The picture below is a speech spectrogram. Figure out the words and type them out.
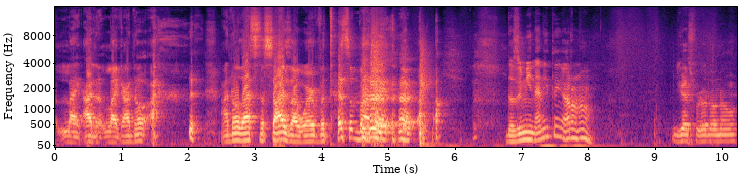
Like I like I know I know that's the size I wear, but that's about it. Does it mean anything? I don't know. You guys for real don't know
